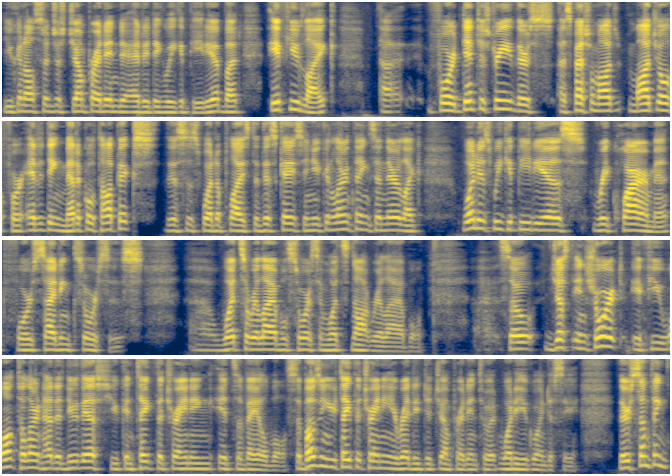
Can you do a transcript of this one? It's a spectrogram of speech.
You can also just jump right into editing Wikipedia, but if you like, uh, for dentistry, there's a special mod module for editing medical topics. This is what applies to this case, and you can learn things in there like what is Wikipedia's requirement for citing sources? Uh, what's a reliable source and what's not reliable? So just in short, if you want to learn how to do this, you can take the training, it's available. Supposing you take the training, you're ready to jump right into it. What are you going to see? There's something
